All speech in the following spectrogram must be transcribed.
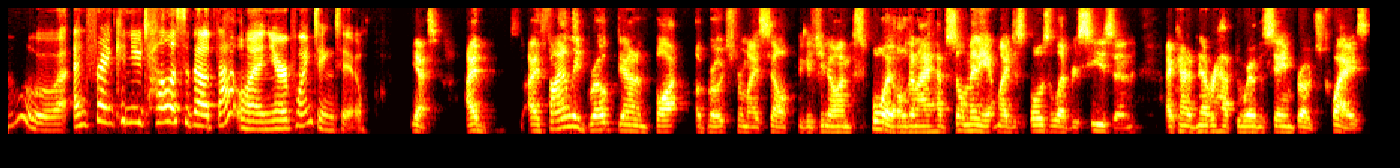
Oh, and Frank, can you tell us about that one you're pointing to? Yes, I I finally broke down and bought a brooch for myself because you know I'm spoiled and I have so many at my disposal every season. I kind of never have to wear the same brooch twice.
